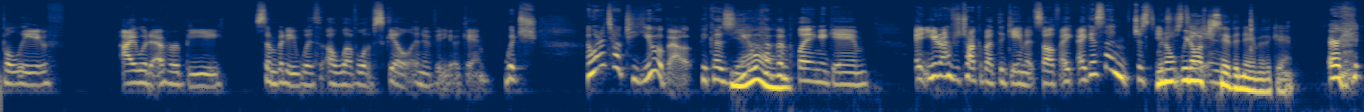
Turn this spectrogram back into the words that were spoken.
believe I would ever be somebody with a level of skill in a video game, which I want to talk to you about because you have been playing a game. And you don't have to talk about the game itself. I, I guess I'm just We don't we don't have to say the name of the game. in-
